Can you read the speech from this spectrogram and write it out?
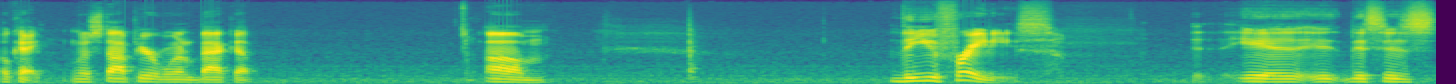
Okay, I'm going to stop here. We're going to back up. Um, the Euphrates. Is, this is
